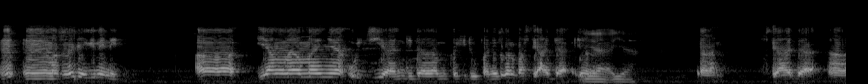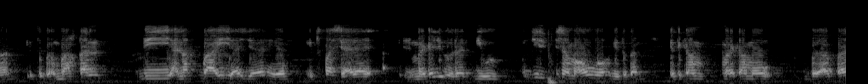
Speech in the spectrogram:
Mm-mm, maksudnya kayak gini nih. Eh, yang namanya ujian di dalam kehidupan itu kan pasti ada ya iya iya. Ya kan? Pasti ada Nah, gitu kan. Bahkan di anak bayi aja ya. Itu pasti ada mereka juga udah diuji sama Allah gitu kan. Ketika mereka mau apa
